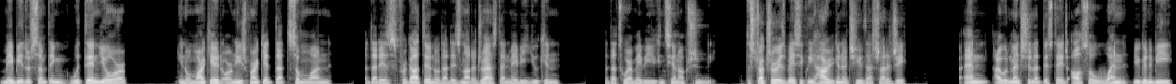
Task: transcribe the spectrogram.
maybe there's something within your you know market or niche market that someone that is forgotten or that is not addressed and maybe you can that's where maybe you can see an opportunity. The structure is basically how you're going to achieve that strategy. And i would mention at this stage also when you're going to be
